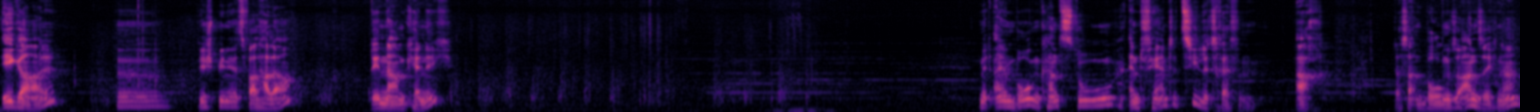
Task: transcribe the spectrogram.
Egal. Äh, wir spielen jetzt Valhalla. Den Namen kenne ich. Mit einem Bogen kannst du entfernte Ziele treffen. Ach, das hat ein Bogen so an sich, ne?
